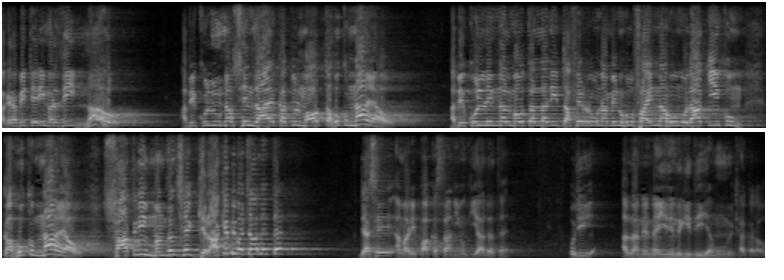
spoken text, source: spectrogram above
अगर अभी तेरी मर्ज़ी ना हो, अभी कुल्लू नफसिन जायकतुल मौत का हुक्म ना आया हो, अभी कुल निन्नल मौत अल्लदी तफिर्रूना मिनहु फाइन्नहु मुलाकीकुम का हुक्म ना आया हो, सातवीं मंजिल से गिरा के भी बचा लेता है। जैसे हमारी पाकिस्तानियों की आदत है। वो जी अल्लाह ने नई ज़िंदगी दी है, मुँह मीठा कराओ।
